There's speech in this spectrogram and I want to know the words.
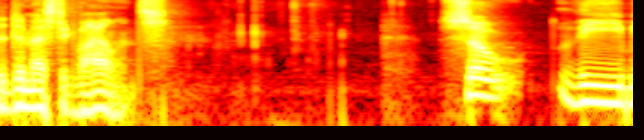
the domestic violence. So, the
